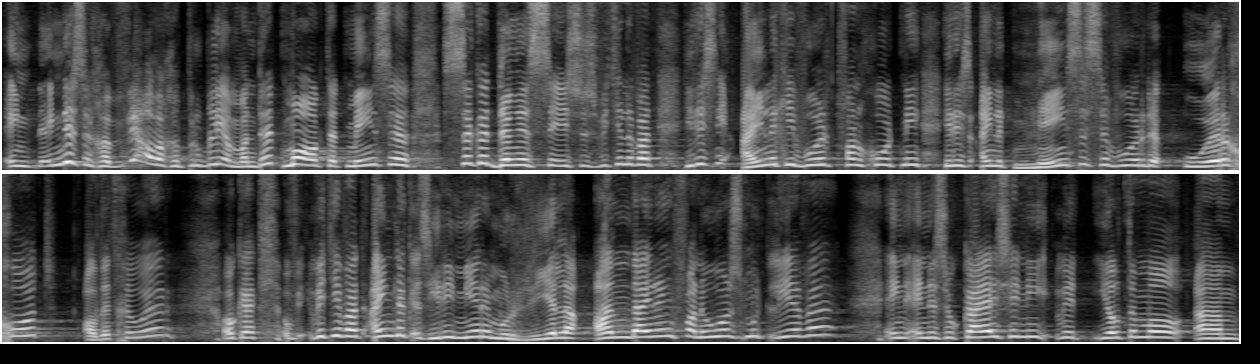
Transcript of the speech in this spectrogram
En en dis 'n geweldige probleem want dit maak dat mense sulke dinge sê soos weet julle wat hier is nie eintlik die woord van God nie hier is eintlik mense se woorde oor God al dit gehoor? OK. Of weet jy wat eintlik is hierdie meer 'n morele aanduiding van hoe ons moet lewe? En en dis OK as jy nie weet heeltemal ehm um,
